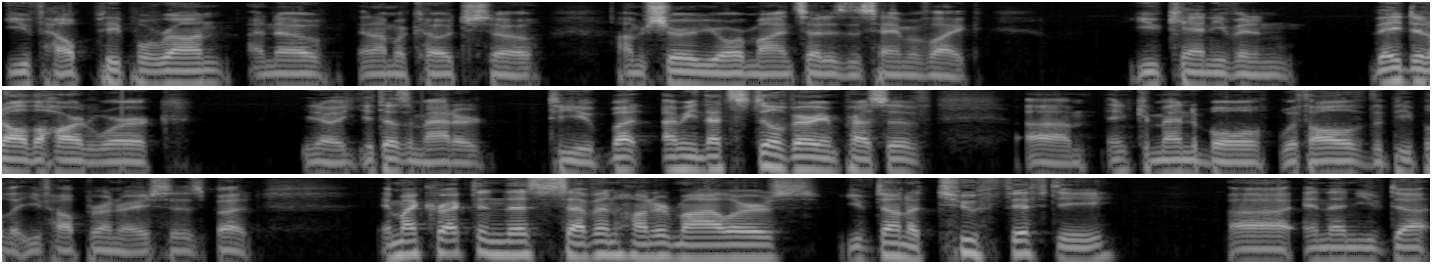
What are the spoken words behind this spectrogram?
you've helped people run, I know, and I'm a coach, so I'm sure your mindset is the same of like, you can't even. They did all the hard work. You know, it doesn't matter to you, but I mean, that's still very impressive um, and commendable with all of the people that you've helped run races. But am I correct in this? 700 milers. You've done a 250, uh, and then you've done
